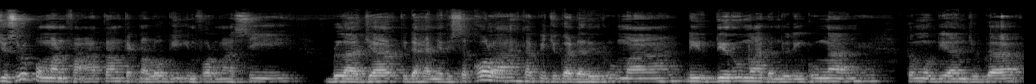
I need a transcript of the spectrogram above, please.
justru pemanfaatan teknologi informasi belajar tidak hanya di sekolah tapi juga dari rumah, di di rumah dan di lingkungan. Kemudian juga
